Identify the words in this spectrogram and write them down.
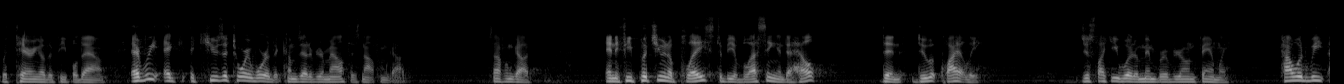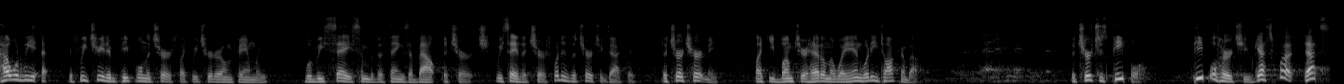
with tearing other people down. Every ac- accusatory word that comes out of your mouth is not from God. It's not from God. And if He puts you in a place to be a blessing and to help, then do it quietly, just like you would a member of your own family. How would we, how would we if we treated people in the church like we treat our own family, would we say some of the things about the church? We say the church. What is the church exactly? The church hurt me. Like you bumped your head on the way in? What are you talking about? the church is people. People hurt you. Guess what? That's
